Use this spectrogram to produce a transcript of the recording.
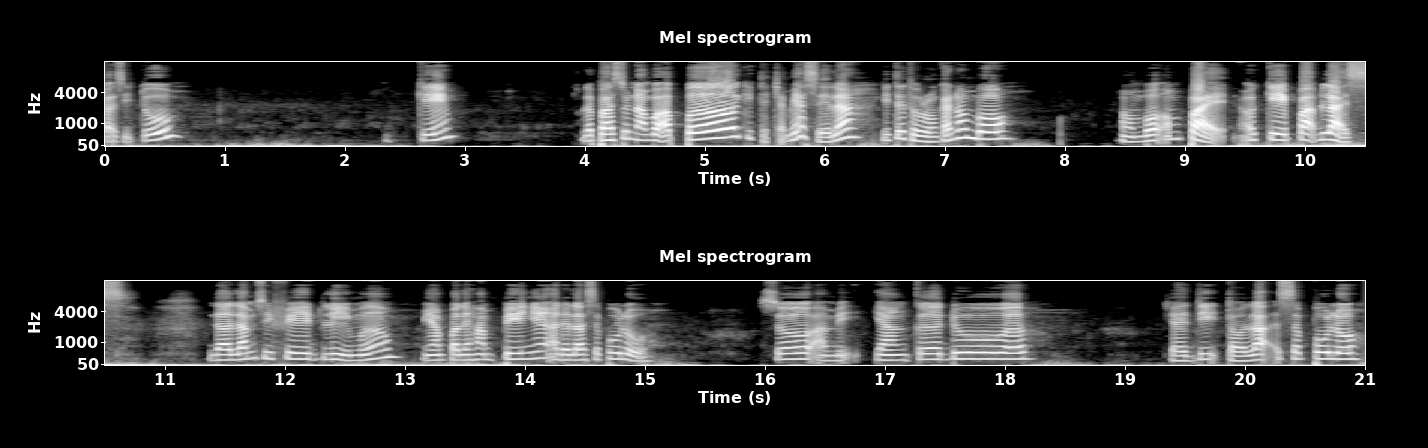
kat situ. Okey. Lepas tu nak buat apa? Kita macam biasalah. Kita turunkan nombor. Nombor 4. Okey, 14. Dalam sifar 5, yang paling hampirnya adalah 10. So, ambil yang kedua. Jadi, tolak 10.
